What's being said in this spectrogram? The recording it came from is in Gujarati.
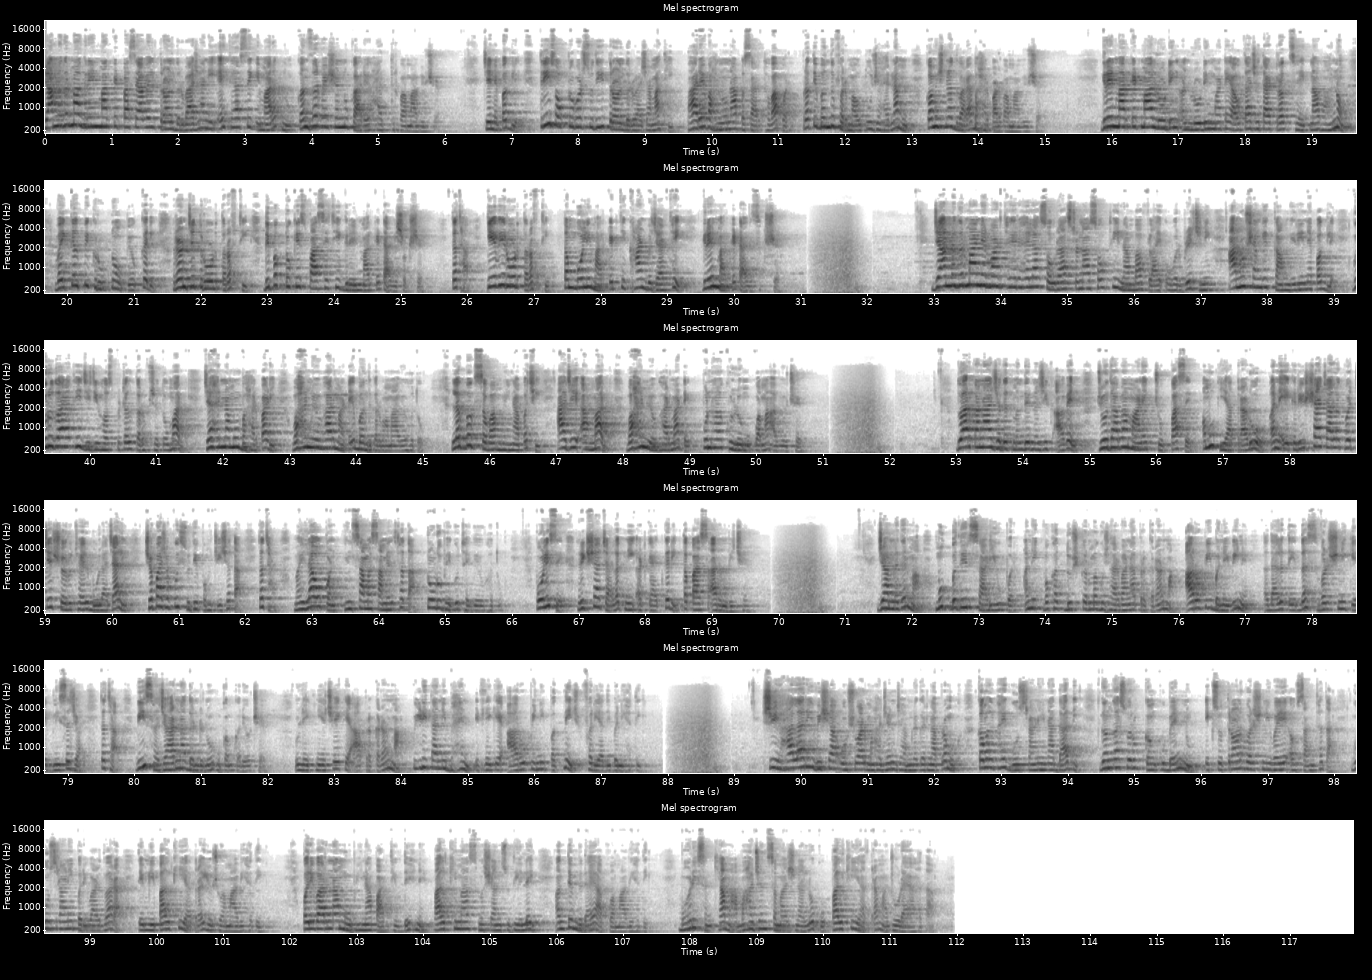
જામનગરમાં ગ્રીન માર્કેટ પાસે આવેલ ત્રણ દરવાજાની ઐતિહાસિક ઇમારતનું કન્ઝર્વેશનનું કાર્ય હાથ ધરવામાં આવ્યું છે, જેને પગલે ત્રીસ ઓક્ટોબર સુધી ત્રણ દરવાજામાંથી ભારે વાહનોના પસાર થવા પર પ્રતિબંધ ફરમાવતું જાહેરનામું કમિશનર દ્વારા બહાર પાડવામાં આવ્યું છે. ગ્રેન માર્કેટમાં લોડિંગ અનલોડિંગ માટે આવતા જતા ટ્રક સહિતના વાહનો વૈકલ્પિક રૂટનો ઉપયોગ કરી રણજીત રોડ તરફથી દીપક ટોકીસ પાસેથી ગ્રેન માર્કેટ આવી શકશે. તથા કેવી રોડ તરફથી તંબોલી માર્કેટથી ખાંડ બજાર થઈ ગ્રેન માર્કેટ આવી શકશે. જામનગરમાં નિર્માણ થઈ રહેલા સૌરાષ્ટ્રના સૌથી લાંબા ફ્લાયઓવર બ્રિજની આનુષંગિક કામગીરીને પગલે ગુરુદ્વારાથી જીજી હોસ્પિટલ તરફ જતો માર્ગ જાહેરનામું બહાર પાડી વાહન વ્યવહાર માટે બંધ કરવામાં આવ્યો હતો. લગભગ સવા મહિના પછી આજે આ માર્ગ વાહન વ્યવહાર માટે પુનઃ ખુલ્લો મૂકવામાં આવ્યો છે. દ્વારકાના જગત મંદિર નજીક આવેલ જોધાબા માણેક ચોક પાસે અમુક યાત્રાળુઓ અને એક રિક્ષા ચાલક વચ્ચે શરૂ થયેલ બોલાચાલી ઝપાઝપી સુધી પહોંચી જતા તથા મહિલાઓ પણ હિંસામાં સામેલ થતાં ટોળું ભેગું થઈ ગયું હતું. પોલીસે રિક્ષા ચાલકની અટકાયત કરી તપાસ આરંભી છે. જામનગરમાં મુકબધીર સાડી ઉપર અનેક વખત દુષ્કર્મ ગુજારવાના પ્રકરણમાં આરોપી બનેવીને અદાલતે દસ વર્ષની કેદની સજા તથા વીસ હજારના દંડનો હુકમ કર્યો છે. ઉલ્લેખનીય છે કે આ પ્રકરણમાં પીડિતાની બહેન એટલે કે આરોપીની પત્ની જ ફરિયાદી બની હતી. શ્રી હાલારી વિશા ઓશવાળ મહાજન જામનગરના પ્રમુખ કમલભાઈ ગોસરાણીના દાદી ગંગા સ્વરૂપ કંકુબેનનું એકસો ત્રણ વર્ષની વયે અવસાન થતાં ગોસરાણી પરિવાર દ્વારા તેમની પાલખી યાત્રા યોજવામાં આવી હતી. પરિવારના મોભીના પાર્થિવ દેહને પાલખીમાં સ્મશાન સુધી લઈ અંતિમ વિદાય આપવામાં આવી હતી. બહોળી સંખ્યામાં મહાજન સમાજના લોકો પાલખી યાત્રામાં જોડાયા હતા.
